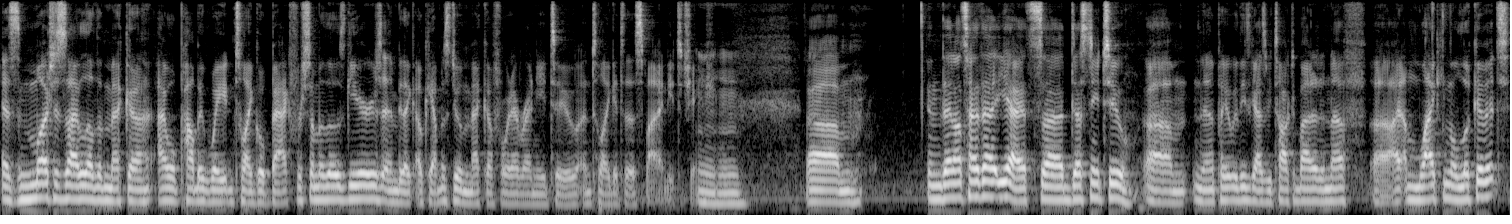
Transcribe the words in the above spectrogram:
as much as I love the mecha, I will probably wait until I go back for some of those gears and be like, okay, I'm just doing mecha for whatever I need to until I get to the spot I need to change. Um, and then outside of that, yeah, it's uh, Destiny 2. Um, and then I played it with these guys. We talked about it enough. Uh, I, I'm liking the look of it.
